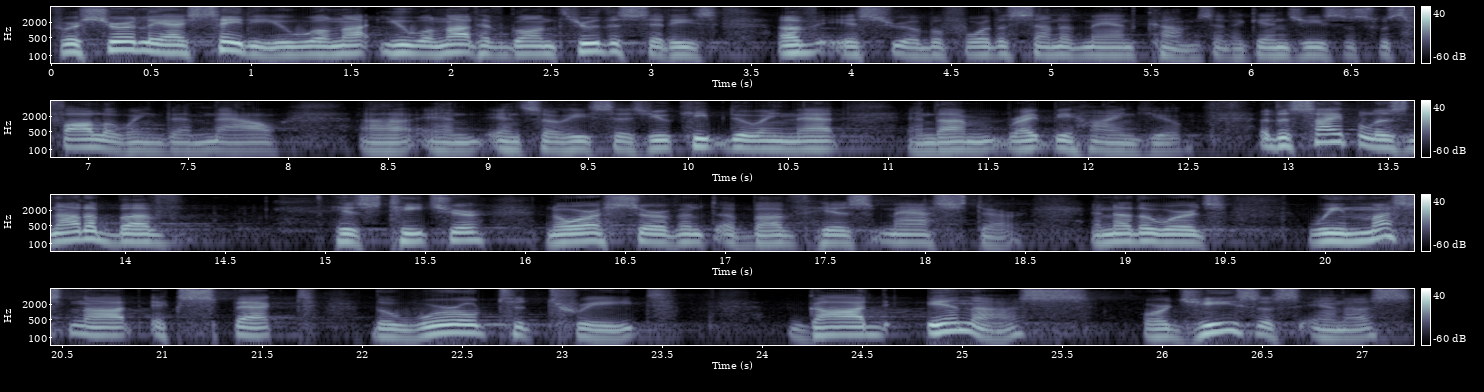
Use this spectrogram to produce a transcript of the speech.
For assuredly I say to you, will not, you will not have gone through the cities of Israel before the Son of Man comes. And again, Jesus was following them now. Uh, and, and so he says, You keep doing that, and I'm right behind you. A disciple is not above his teacher, nor a servant above his master. In other words, we must not expect the world to treat God in us or Jesus in us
